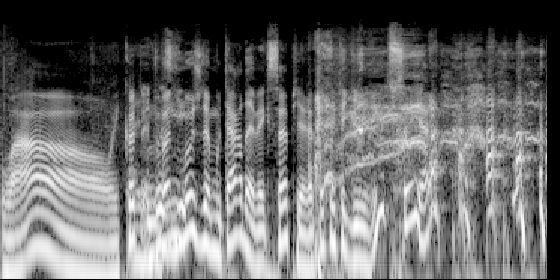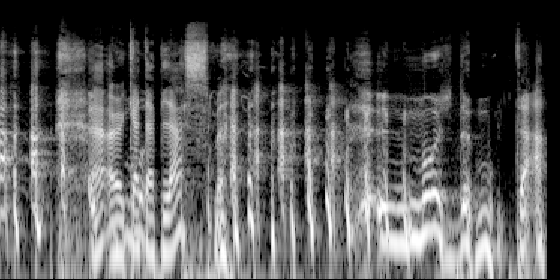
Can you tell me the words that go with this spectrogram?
Wow! Écoute, Allez, une vas-y. bonne mouche de moutarde avec ça, puis il aurait peut-être été guéri, tu sais, hein? Hein, Un cataplasme. Une mouche de moutarde.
